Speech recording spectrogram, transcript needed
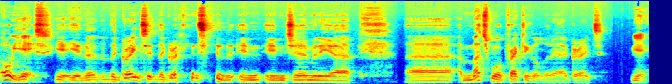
Oh yes, yeah, yeah. The, the, the Greens, the Greens in in, in Germany are, uh, are much more practical than our Greens. Yeah,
